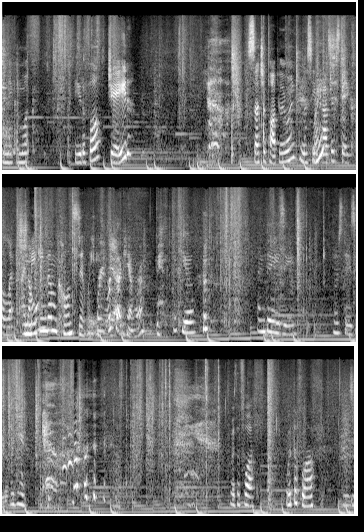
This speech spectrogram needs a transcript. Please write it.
And make them look beautiful. Jade. Such a popular one from the St. Right? Patrick's Day collection. I'm making them constantly. Work Yeah. that camera. Thank you. I'm Daisy. Where's Daisy? Over here. with a fluff. With the fluff. Daisy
